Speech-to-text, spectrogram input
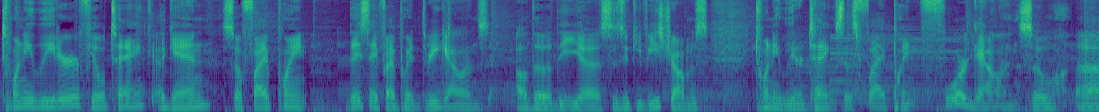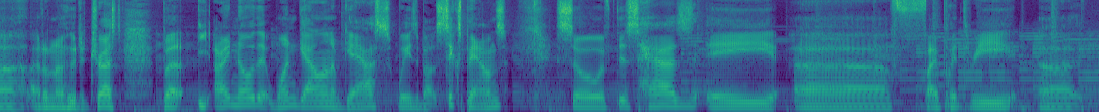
20 liter fuel tank again so 5 point they say 5.3 gallons, although the uh, Suzuki V-Strom's 20 liter tank says 5.4 gallons. So uh, I don't know who to trust, but I know that one gallon of gas weighs about six pounds. So if this has a uh, 5.3 uh,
